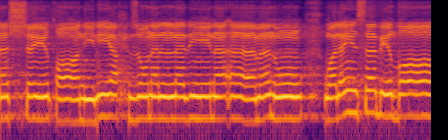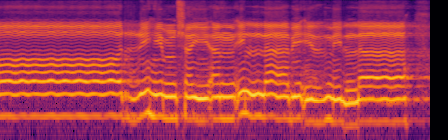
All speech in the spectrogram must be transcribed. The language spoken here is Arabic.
الشيطان ليحزن الذين آمنوا وليس بضارهم شيئا إلا بإذن الله.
